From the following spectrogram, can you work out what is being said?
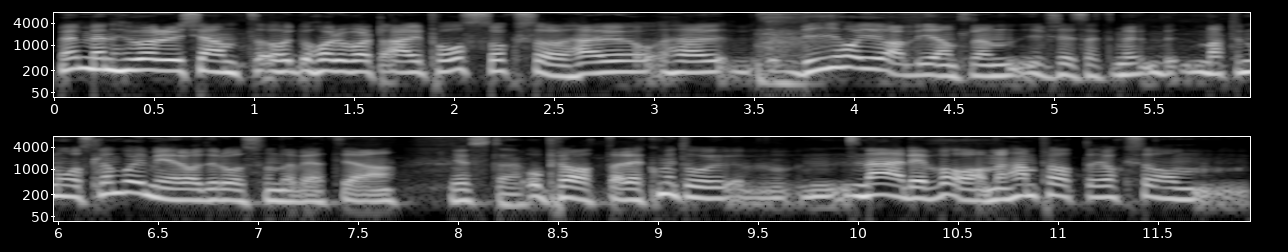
Men, men hur har du känt? Har du varit arg på oss också? Här, här, vi har ju aldrig egentligen i och för sig sagt men Martin Åslund var ju med i Radio Råsunda vet jag. Just det. Och pratade. Jag kommer inte ihåg när det var, men han pratade ju också om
